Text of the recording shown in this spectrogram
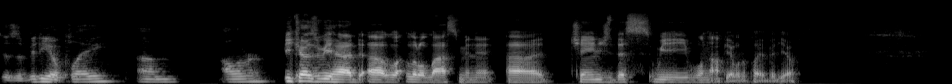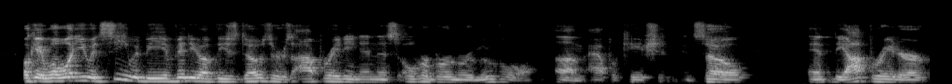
does a video play, um, Oliver? Because we had a little last minute uh, change, this we will not be able to play a video. Okay, well, what you would see would be a video of these dozers operating in this overburden removal um, application. And so, and the operator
